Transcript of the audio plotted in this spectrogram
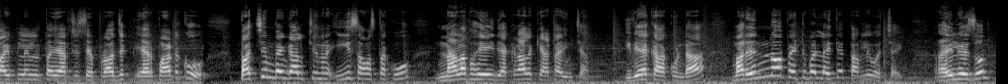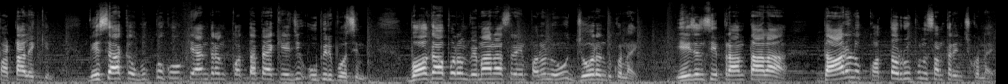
పైప్లైన్లు తయారు చేసే ప్రాజెక్ట్ ఏర్పాటుకు పశ్చిమ బెంగాల్కు చెందిన ఈ సంస్థకు నలభై ఐదు ఎకరాలు కేటాయించారు. ఇవే కాకుండా మరెన్నో పెట్టుబడులు అయితే తరలి వచ్చాయి రైల్వే జోన్ పట్టాలెక్కింది. విశాఖ ఉక్కుకు కేంద్రం కొత్త ప్యాకేజీ ఊపిరిపోసింది. భోగాపురం విమానాశ్రయం పనులు జోరందుకున్నాయి. ఏజెన్సీ ప్రాంతాల దారులు కొత్త రూపులు సంతరించుకున్నాయి.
